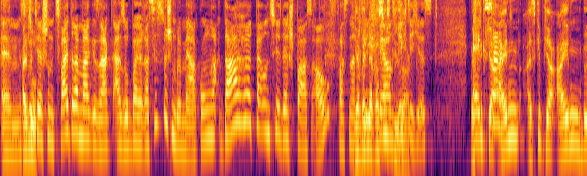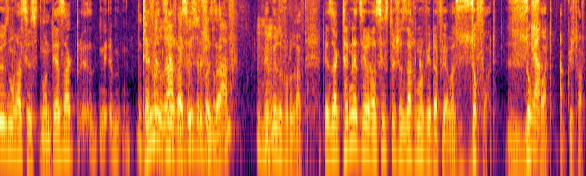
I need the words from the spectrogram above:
Ähm, es Also- wird ja schon zwei, dreimal gesagt, also bei rassistischen Bemerkungen, da hört bei uns hier der Spaß auf, was Ja, natürlich der fair und richtig sagt. ist. Es gibt, ja Exakt. einen, es gibt ja einen bösen Rassisten und der sagt äh, tendenziell der böse rassistische Sachen. Mhm. Der böse Fotograf. Der sagt tendenziell rassistische Sachen und wird dafür aber sofort, sofort abgestraft.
